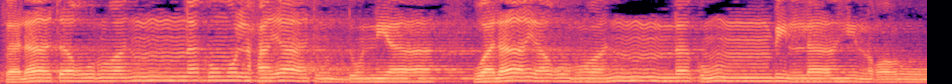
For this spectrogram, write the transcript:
فلا تغرنكم الحياة الدنيا ولا يغرنكم بالله الغرور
